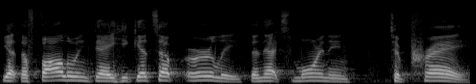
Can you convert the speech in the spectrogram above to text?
yet the following day he gets up early the next morning to pray.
